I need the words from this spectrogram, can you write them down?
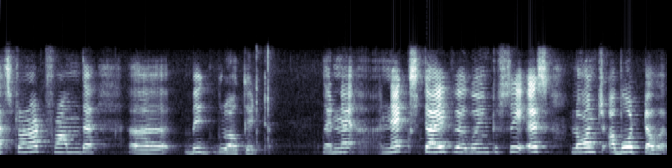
astronaut from the uh, big rocket. The ne next type we are going to see is launch abort tower.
